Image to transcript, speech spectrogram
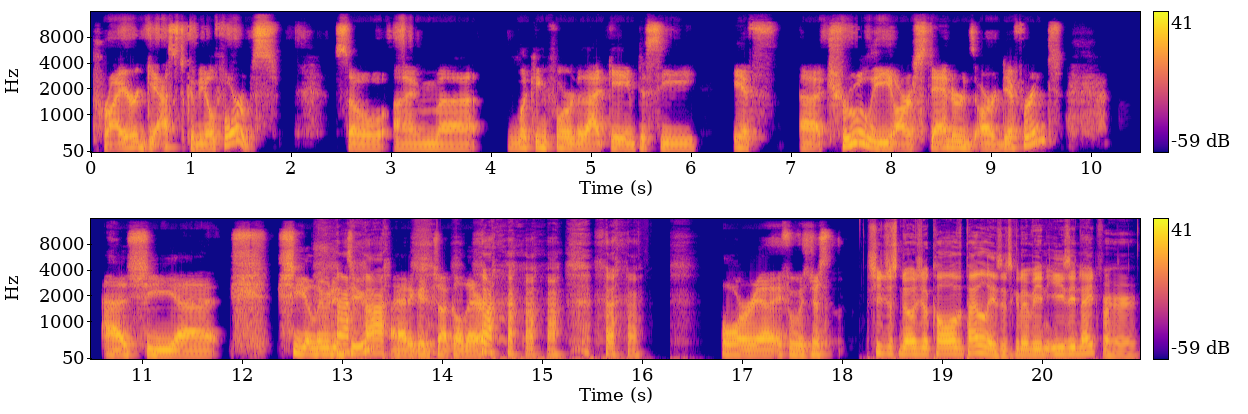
prior guest Camille Forbes. So I'm uh, looking forward to that game to see if uh, truly our standards are different, as she uh, she alluded to. I had a good chuckle there. or uh, if it was just she just knows you'll call all the penalties. It's going to be an easy night for her.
